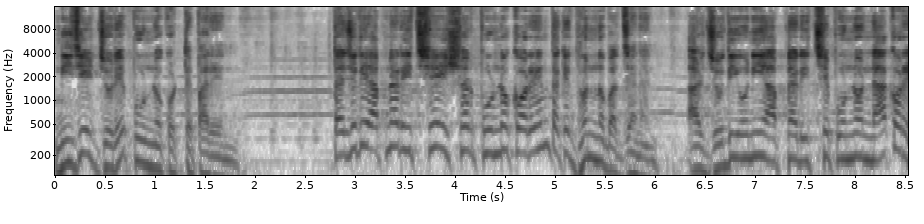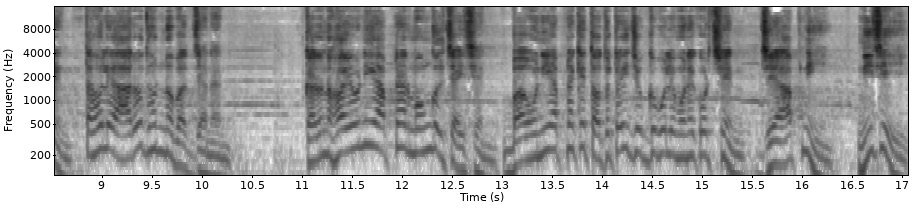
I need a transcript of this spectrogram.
নিজের জোরে পূর্ণ করতে পারেন। তাই যদি আপনার ইচ্ছে ঈশ্বর পূর্ণ করেন, তাকে ধন্যবাদ জানান। আর যদি উনি আপনার ইচ্ছে পূর্ণ না করেন, তাহলে আরও ধন্যবাদ জানান। কারণ হয় উনি আপনার মঙ্গল চাইছেন, বা উনি আপনাকে ততটাই যোগ্য বলে মনে করছেন যে আপনি নিজেই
